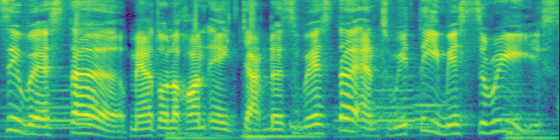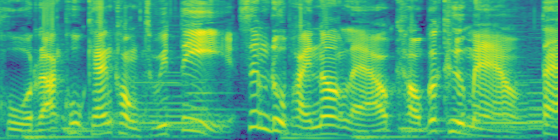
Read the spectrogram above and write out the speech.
ซิเวสเตอร์ แมวตัวละครเอกจาก The Sylvester and Tweety Mysteries คู่รักคู่แค้นของ Tweety ซึ่งดูภายนอกแล้วเขาก็คือแมว แต่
